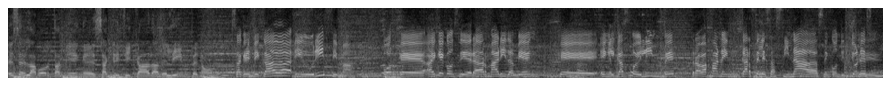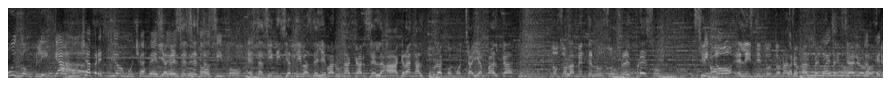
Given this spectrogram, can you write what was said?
Esa es labor también eh, sacrificada del INPE, ¿no? sacrificada y durísima, porque hay que considerar, Mari, también que en el caso del INPE trabajan en cárceles hacinadas, en condiciones Sí. muy complicadas. Con mucha presión muchas veces, Y a veces de todo estas, tipo. estas iniciativas de llevar una cárcel a gran altura como Chayapalca, no solamente lo sufre el preso, sino Sino- el Instituto Nacional por supuesto, Penitenciario. los que están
